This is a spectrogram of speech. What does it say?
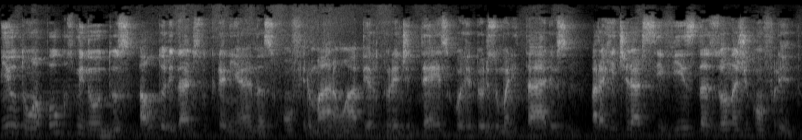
Milton, há poucos minutos, autoridades ucranianas confirmaram a abertura de 10 corredores humanitários para retirar civis das zonas de conflito.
